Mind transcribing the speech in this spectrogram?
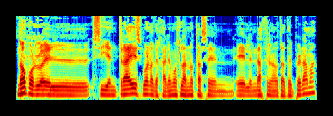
No, por lo, el, si entráis, bueno, dejaremos las notas en el enlace en las notas del programa.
